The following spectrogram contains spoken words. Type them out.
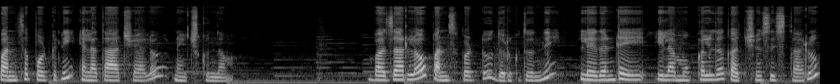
పనస పొట్టుని ఎలా తయారు చేయాలో నేర్చుకుందాం. బజార్లో పనసపట్టు దొరుకుతుంది. లేదంటే ఇలా ముక్కలుగా కట్ చేసి ఇస్తారు.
